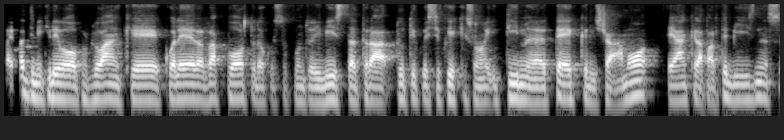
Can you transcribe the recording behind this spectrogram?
Infatti mi chiedevo proprio anche qual era il rapporto da questo punto di vista tra tutti questi qui che sono i team tech, diciamo, e anche la parte business,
